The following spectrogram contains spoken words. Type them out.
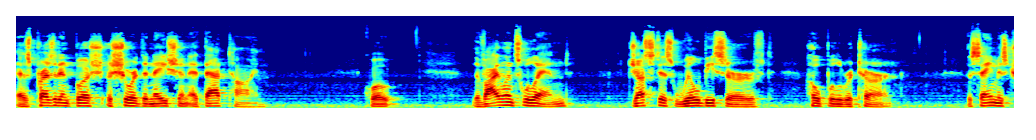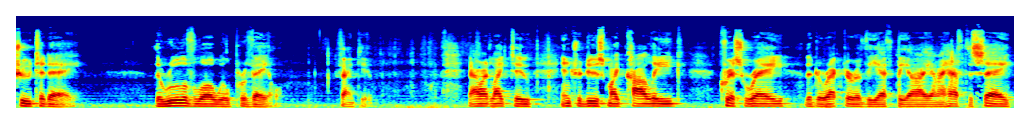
As President Bush assured the nation at that time, quote, the violence will end, justice will be served, hope will return. The same is true today. The rule of law will prevail. Thank you. Now I'd like to introduce my colleague, Chris Wray, the director of the FBI, and I have to say,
